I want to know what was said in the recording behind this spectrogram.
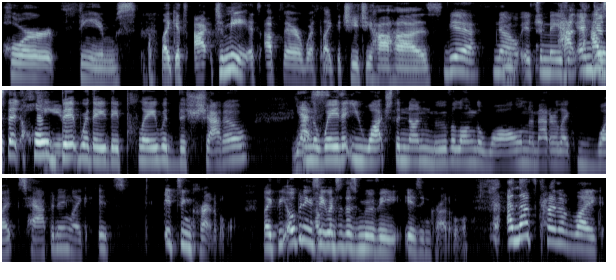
horror themes. Like it's I, to me, it's up there with like the Chi Chi Ha Ha's. Yeah, no, it's amazing, and just that whole themed. bit where they they play with the shadow Yes. and the way that you watch the nun move along the wall, no matter like what's happening, like it's it's incredible. Like the opening oh. sequence of this movie is incredible. and that's kind of like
